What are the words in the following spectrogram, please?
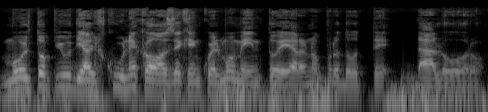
molto più di alcune cose che in quel momento erano prodotte da loro.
